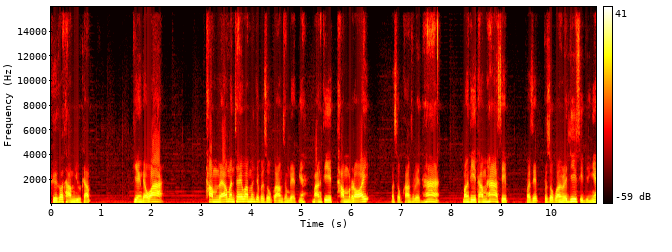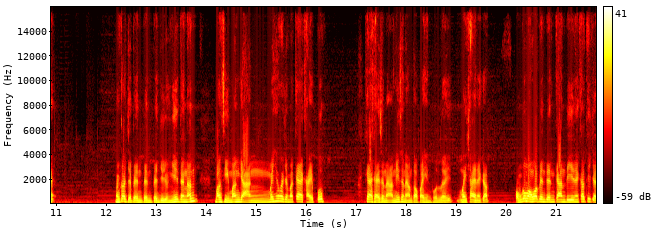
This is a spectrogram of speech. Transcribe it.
คือเขาทาอยู่ครับ เพียงแต่ว่าทำแล้วมันใช่ว่ามันจะประสบความสำเร็จไงบางทีทำร้อยประสบความสำเร็จ 5 บางทีทำห้าสิบประสบความสำเร็จยี่สิบอย่างเงี้ยมันก็จะเป็นเป็นเป็นอยู่อย่างนี้ ดังนั้น บางสิ่งบางอย่างไม่ใช่ว่าจะมาแก้ไขปุ๊บแก้ไขสนามนี้สนามต่อไปเห็นผลเลยไม่ใช่นะครับ ผมก็มองว่าเป็นเป็นการดีนะครับที่จะ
